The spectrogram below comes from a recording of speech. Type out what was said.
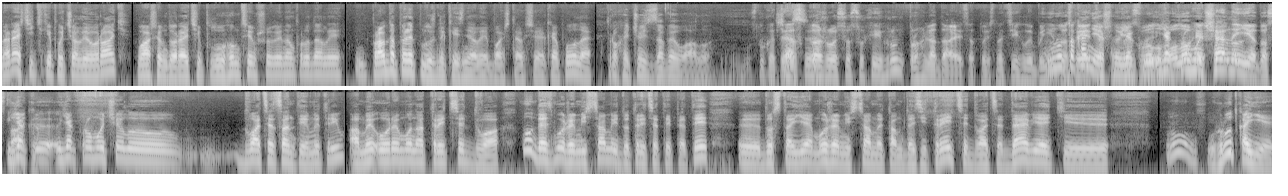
Нарешті тільки почали орати. Вашим, до речі, плугом цим, що ви нам продали. Правда, передплужники зняли, бачите, все яке поле. Трохи щось завивало. Слухайте, Щас, я скажу, ось сухий ґрунт проглядається, тобто на цій глибині Ну, то, достається, звісно, як, тобто, як, вологи не промочило, є як, достатньо. як промочило 20 сантиметрів, а ми оремо на 32. Ну, десь може місцями і до 35 е, достає, може місцями там десь і 30, 29. е, Ну, грудка є.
